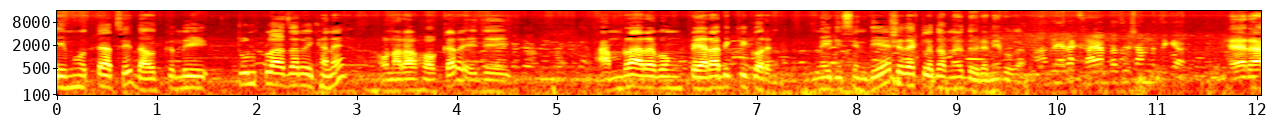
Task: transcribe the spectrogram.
এই মুহূর্তে আছি দাউদকান্দি টুল প্লাজার এখানে। ওনারা হকার, এই যে আমরা এবং পেয়ারা বিক্রি করেন। মেডিসিন দিয়ে সে দেখলে তো আপনারা ধরে নিয়ে বোকা আমরা হেরা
